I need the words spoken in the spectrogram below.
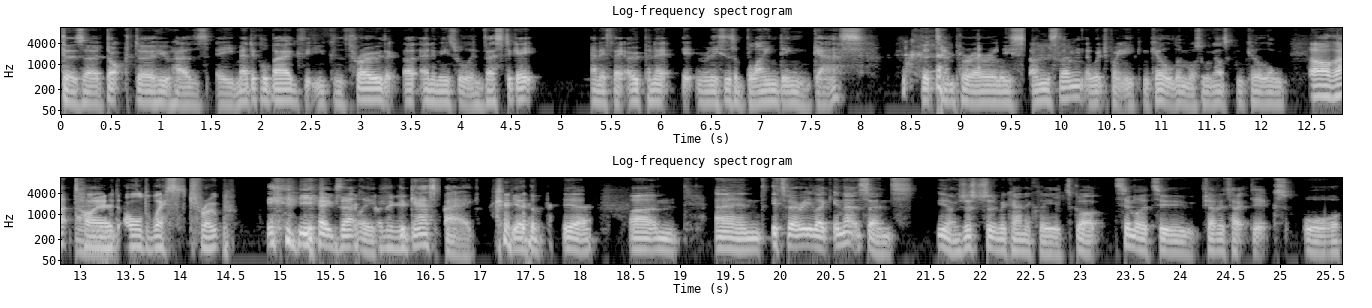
there's a doctor who has a medical bag that you can throw that uh, enemies will investigate. And if they open it, it releases a blinding gas that temporarily stuns them, at which point you can kill them or someone else can kill them. Oh, that tired old West trope. yeah, exactly. The gas bag. Yeah, the yeah. Um, and it's very like in that sense, you know, just sort of mechanically, it's got similar to Shadow Tactics or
